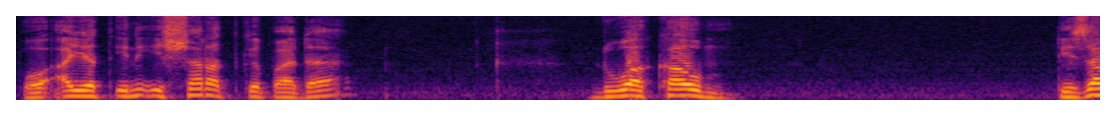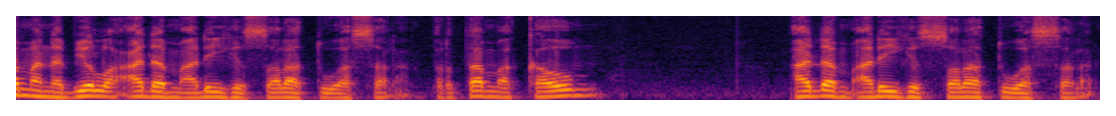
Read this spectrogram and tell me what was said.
bahwa ayat ini isyarat kepada dua kaum di zaman Nabi Allah Adam alaihi salatu wassalam. Pertama kaum Adam alaihi salatu wassalam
